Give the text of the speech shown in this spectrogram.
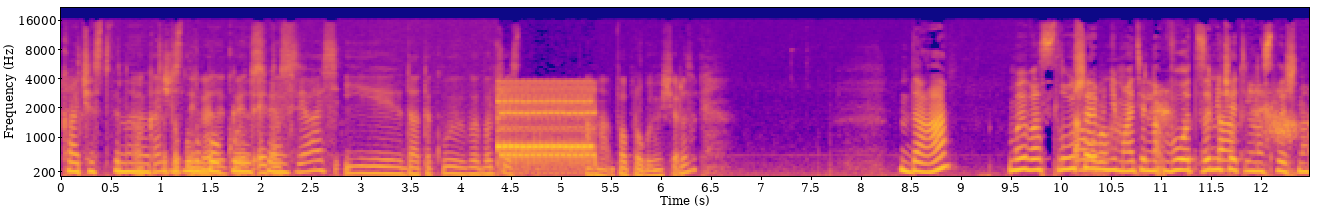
качественную, эту качественную, э, глубокую э, связь. эту связь и, да, такую во- вообще... Ага, попробуем еще раз. Да, мы вас слушаем Алло. внимательно. Вот, замечательно слышно.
